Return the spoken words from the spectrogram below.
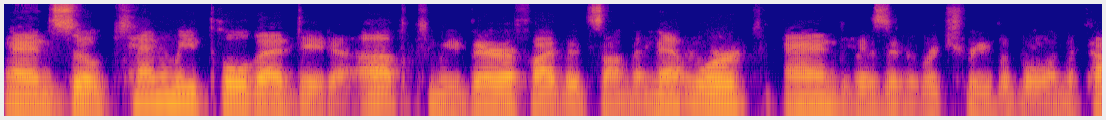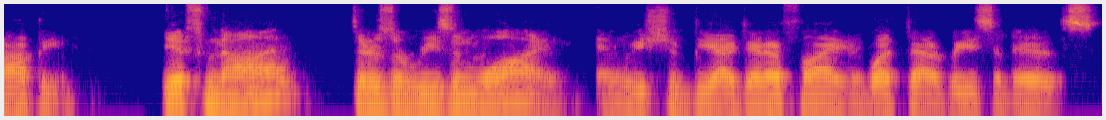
And so can we pull that data up? Can we verify that it's on the network? And is it retrievable in the copy? If not, there's a reason why, and we should be identifying what that reason is.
